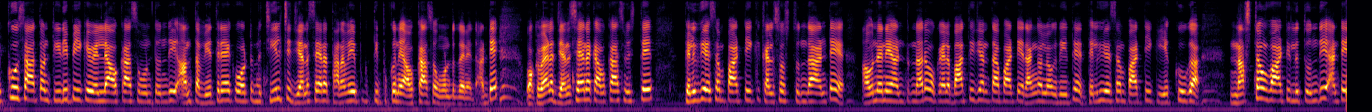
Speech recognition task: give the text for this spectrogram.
ఎక్కువ శాతం టీడీపీకి వెళ్ళే అవకాశం ఉంటుంది. అంత వ్యతిరేక ఓటును చీల్చి జనసేన తన వైపుకు తిప్పుకునే అవకాశం ఉండదు అనేది అంటే ఒకవేళ జనసేనకు అవకాశం ఇస్తే తెలుగుదేశం పార్టీకి కలిసి వస్తుందా? అంటే అవునని అంటున్నారు. ఒకవేళ భారతీయ జనతా పార్టీ రంగంలోకి దిగితే తెలుగుదేశం పార్టీకి ఎక్కువగా నష్టం వాటిల్లుతుంది. అంటే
